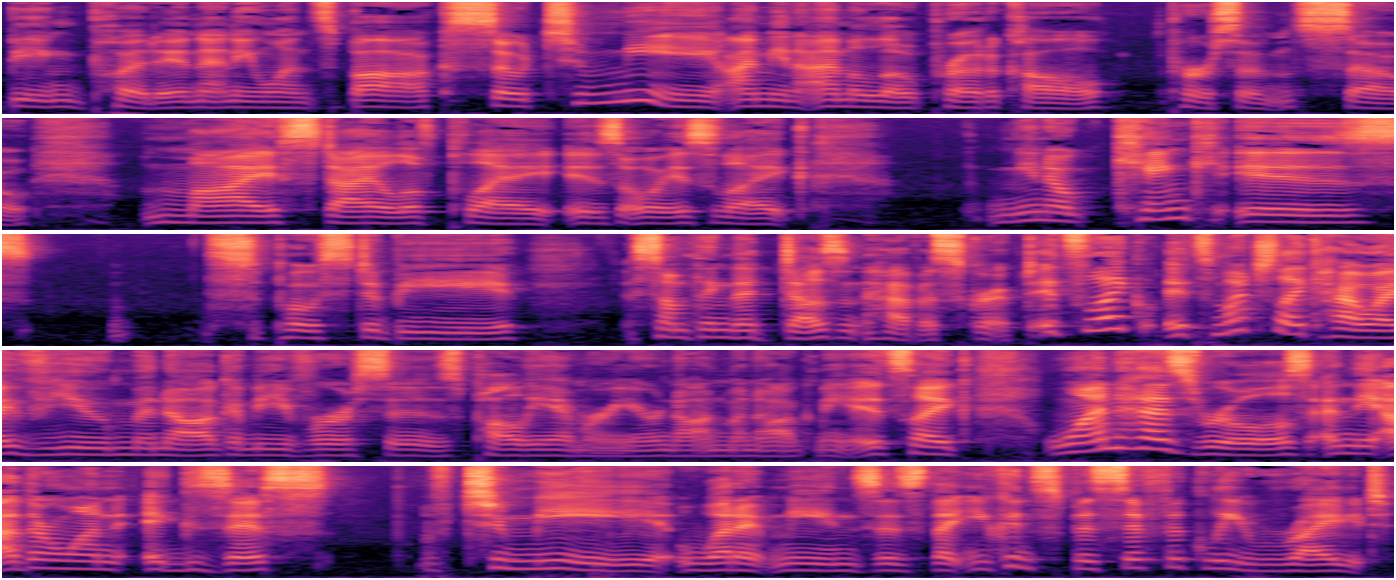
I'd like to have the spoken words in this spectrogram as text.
being put in anyone's box. So to me, I mean, I'm a low protocol person, so my style of play is always like, you know, kink is supposed to be something that doesn't have a script. It's like it's much like how I view monogamy versus polyamory or non-monogamy. It's like one has rules and the other one exists to me, what it means is that you can specifically write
